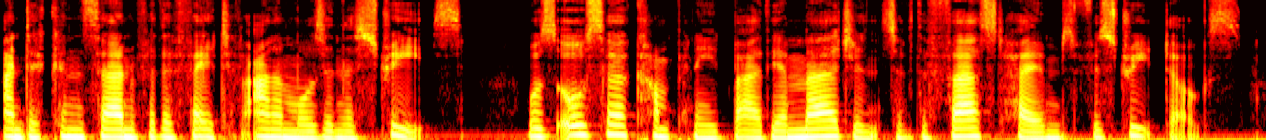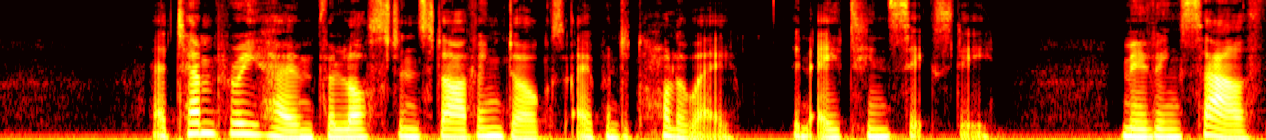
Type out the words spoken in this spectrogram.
and a concern for the fate of animals in the streets, was also accompanied by the emergence of the first homes for street dogs. A temporary home for lost and starving dogs opened at Holloway, in 1860. Moving south,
